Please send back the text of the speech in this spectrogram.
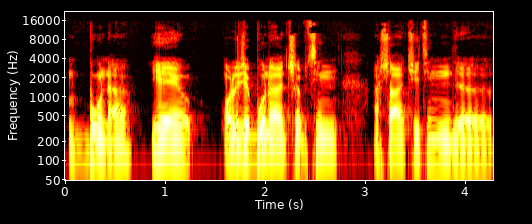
bună, e o lege bună, cel puțin așa citind uh,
